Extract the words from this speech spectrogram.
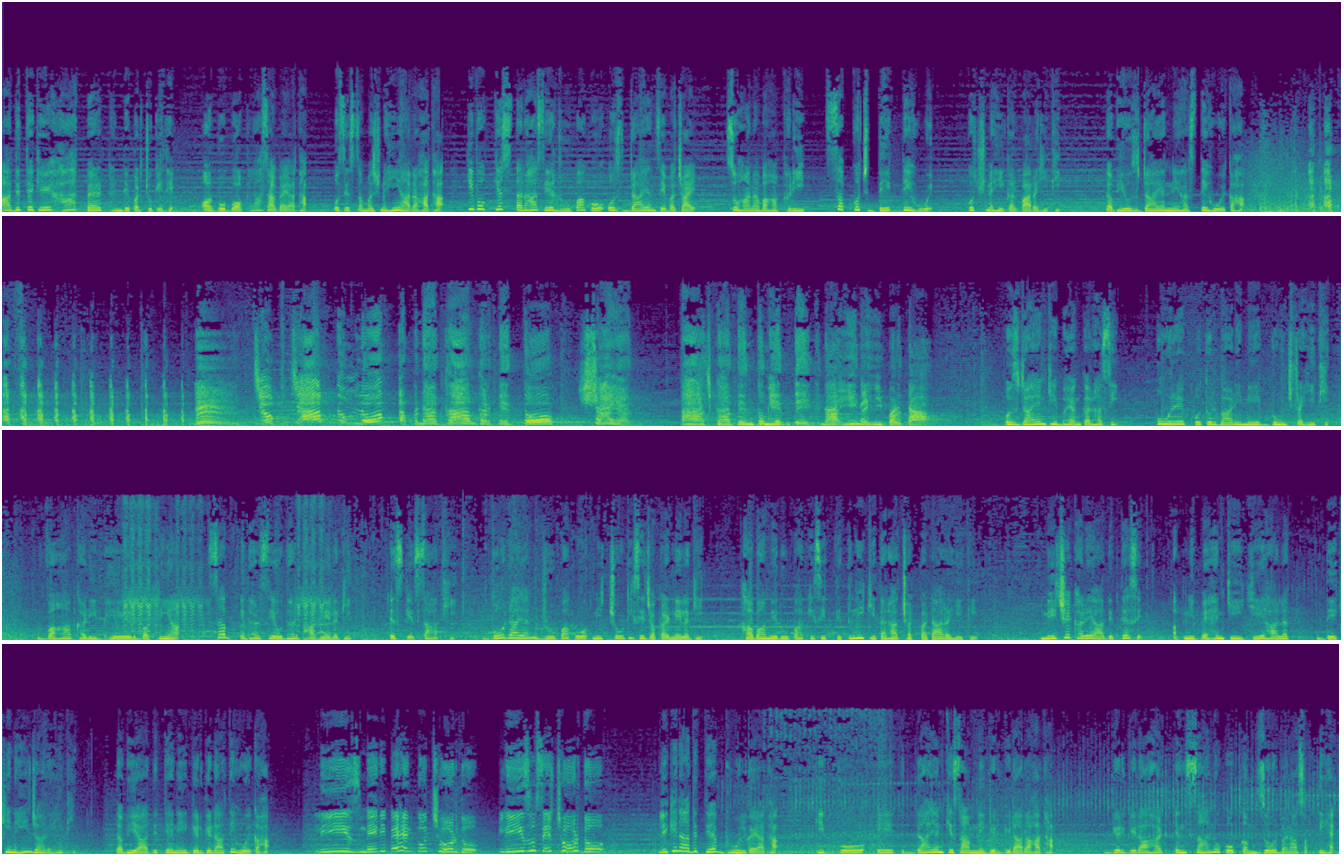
आदित्य के हाथ पैर ठंडे पड़ चुके थे और वो बौखला सा गया था। उसे समझ नहीं आ रहा था कि वो किस तरह से रूपा को उस डायन से बचाए। सुहाना वहाँ खड़ी सब कुछ देखते हुए कुछ नहीं कर पा रही थी। तभी उस डायन ने हँसते हुए कहा लोग अपना काम करते तो शायद आज का दिन तुम्हें देखना ही नहीं पड़ता। उस डायन की भयंकर हँसी पूरे पुतुलबाड़ी में गूंज रही थी। वहाँ खड़ी भेड़, बकरियाँ सब इधर से उधर भागने लगी। इसके साथ ही वो डायन रूपा को अपनी चोटी से जकड़ने लगी। हवा में रूपा किसी तितली की तरह छटपटा रही थी। नीचे खड़े आदित्य से अपनी बहन की ये हालत देखी नहीं जा रही थी। तभी आदित्य ने गिड़गिड़ाते हुए कहा, प्लीज़ मेरी बहन को छोड़ दो, प्लीज़ उसे छोड़ दो। लेकिन आदित्य भूल गया था कि वो एक डायन के सामने गिड़गिड़ा रहा था। गिड़गिड़ाहट इंसानों को कमज़ोर बना सकती है,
